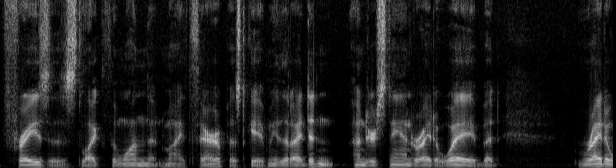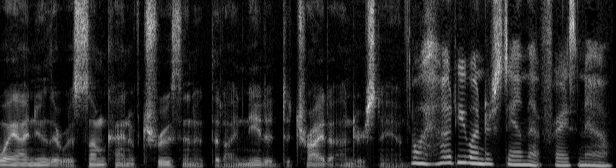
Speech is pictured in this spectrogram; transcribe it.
phrases like the one that my therapist gave me that I didn't understand right away, but right away I knew there was some kind of truth in it that I needed to try to understand. Well, how do you understand that phrase now?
